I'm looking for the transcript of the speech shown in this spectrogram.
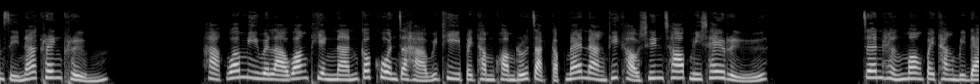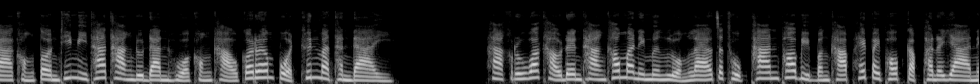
ำสีหน้าเคร่งขรึม หากว่ามีเวลาว่างเพียงนั้นก็ควรจะหาวิธีไปทำความรู้จักกับแม่นางที่เขาชื่นชอบมิใช่หรือ เจินเหิงมองไปทางบิดาของตนที่มีท่าทางดุดันหัวของเขาก็เริ่มปวดขึ้นมาทันใด หากรู้ว่าเขาเดินทางเข้ามาในเมืองหลวงแล้วจะถูกท่านพ่อบีบบังคับให้ไปพบกับภรรยาใน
